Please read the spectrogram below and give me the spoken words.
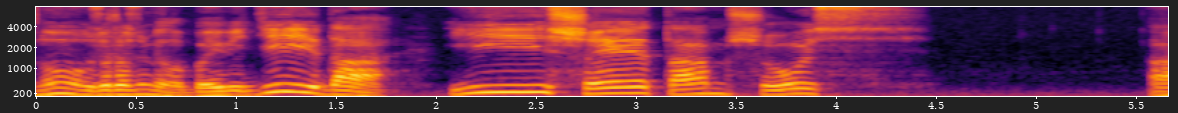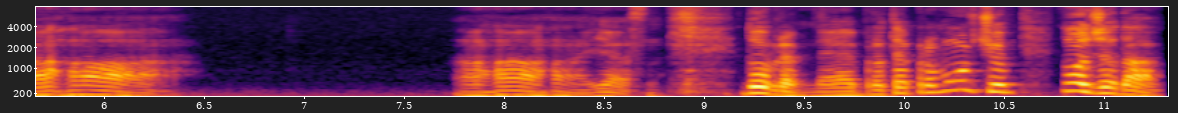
Ну, зрозуміло, бойові дії, да. І ще там щось. Ага. Ага, ага, ясно. Добре, е, проте промовчу. Ну, отже, да,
